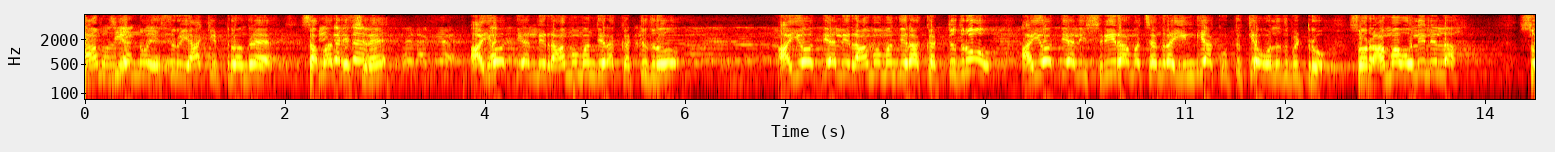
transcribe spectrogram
ರಾಮ್ಜಿ ಅನ್ನೋ ಹೆಸರು. ಯಾಕಿಟ್ರು ಅಂದ್ರೆ ಸಭಾಧ್ಯಕ್ಷರೇ ಅಯೋಧ್ಯೆಯಲ್ಲಿ ರಾಮ ಮಂದಿರ ಕಟ್ಟಿದ್ರು. ಅಯೋಧ್ಯೆಯಲ್ಲಿ ರಾಮ ಮಂದಿರ ಕಟ್ಟಿದ್ರು. ಅಯೋಧ್ಯೆಯಲ್ಲಿ ಶ್ರೀರಾಮಚಂದ್ರ ಇಂಡಿಯಾ ಕೂಟಕ್ಕೆ ಒಲಿದು ಬಿಟ್ರು. ಸೊ ರಾಮ ಒಲಿಲಿಲ್ಲ. ಸೊ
